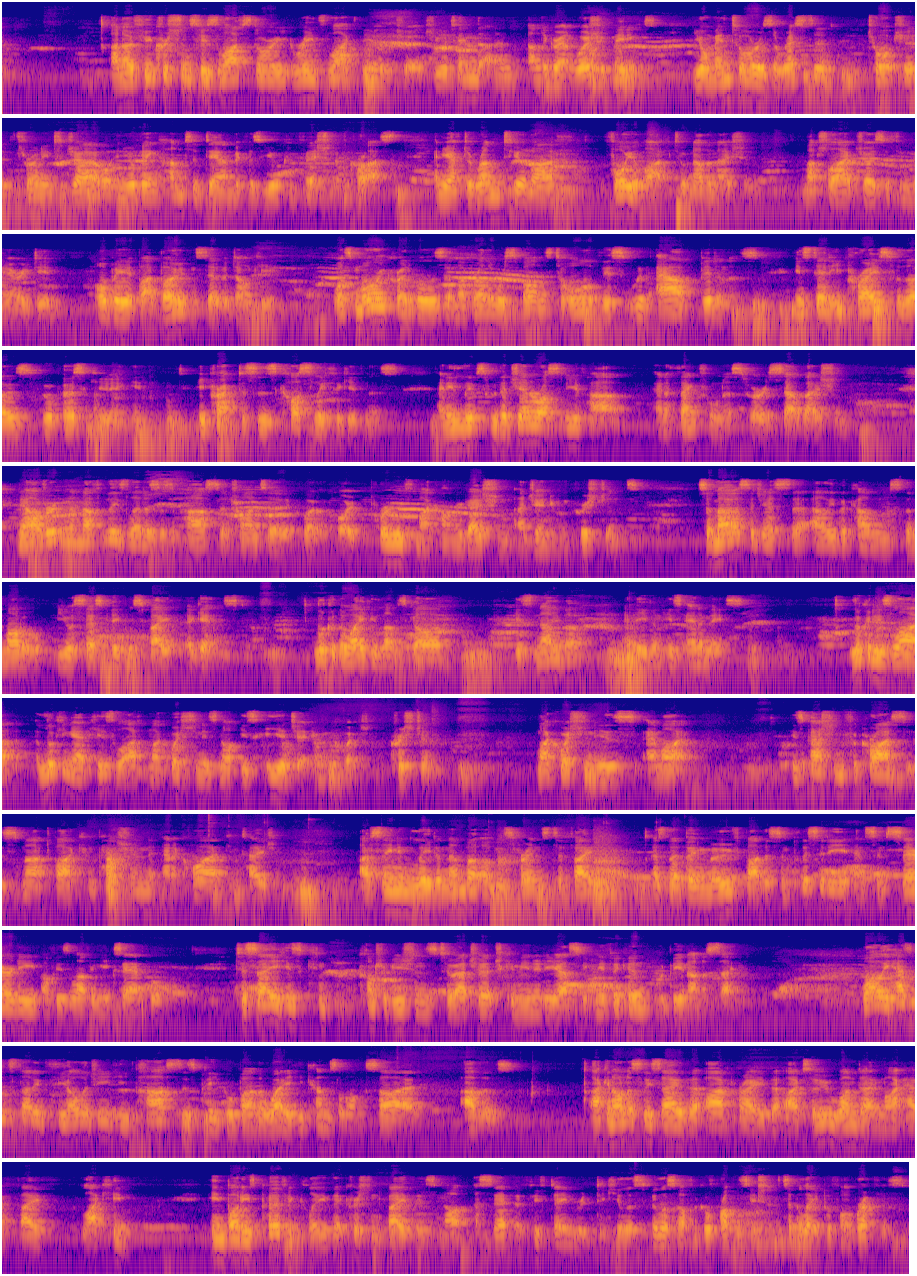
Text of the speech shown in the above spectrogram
I know few Christians whose life story reads like the early church. You attend underground worship meetings, your mentor is arrested, tortured, thrown into jail, and you're being hunted down because of your confession of Christ. And you have to run to your life, for your life, to another nation, much like Joseph and Mary did, albeit by boat instead of a donkey. What's more incredible is that my brother responds to all of this without bitterness. Instead, he prays for those who are persecuting him. He practices costly forgiveness, and he lives with a generosity of heart and a thankfulness for his salvation. Now, I've written enough of these letters as a pastor trying to, quote unquote, prove my congregation are genuine Christians. So, may I suggest that Ali becomes the model you assess people's faith against? Look at the way he loves God, his neighbour, and even his enemies. Look at his life. Looking at his life, my question is not is he a genuine Christian. My question is, am I? His passion for Christ is marked by compassion and a quiet contagion. I've seen him lead a number of his friends to faith as they've been moved by the simplicity and sincerity of his loving example. To say his contributions to our church community are significant would be an understatement. While he hasn't studied theology, he pastors people by the way he comes alongside others. I can honestly say that I pray that I too one day might have faith like him. He embodies perfectly that Christian faith is not a set of 15 ridiculous philosophical propositions to believe before breakfast.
